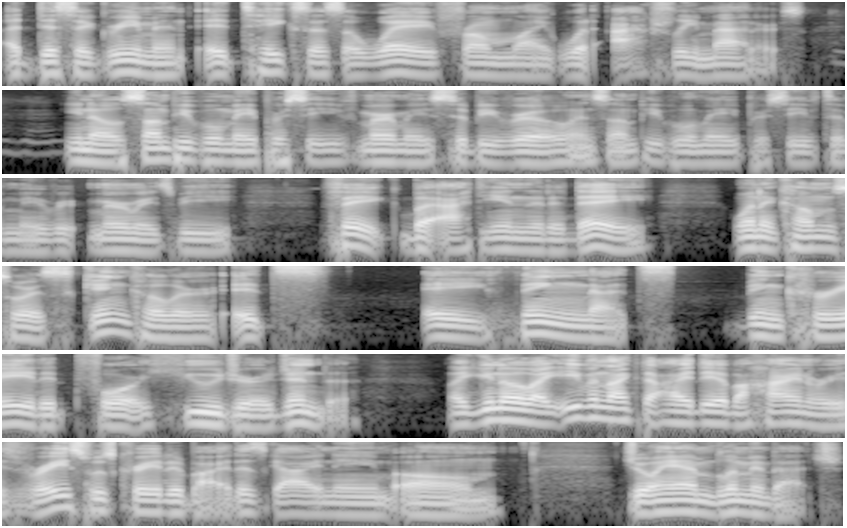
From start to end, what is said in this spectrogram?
a disagreement, it takes us away from like what actually matters. Mm-hmm. You know, some people may perceive mermaids to be real, and some people may perceive to may mermaids be fake. But at the end of the day, when it comes towards skin color, it's a thing that's been created for a huger agenda. Like you know, like even like the idea behind race. Race was created by this guy named um, Johann Blumenbach.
